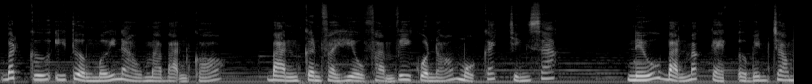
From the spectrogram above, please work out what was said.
Bất cứ ý tưởng mới nào mà bạn có, bạn cần phải hiểu phạm vi của nó một cách chính xác. Nếu bạn mắc kẹt ở bên trong,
